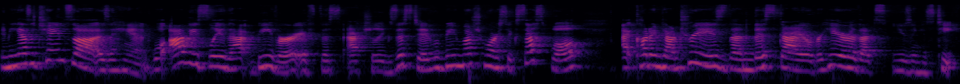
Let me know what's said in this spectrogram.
and he has a chainsaw as a hand. Well, obviously that beaver, if this actually existed, would be much more successful at cutting down trees than this guy over here that's using his teeth.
